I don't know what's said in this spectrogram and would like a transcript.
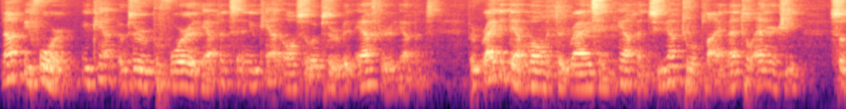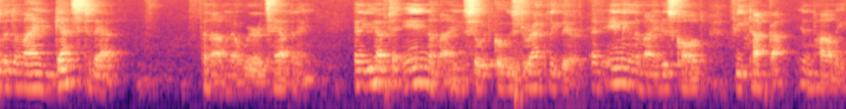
Not before. You can't observe before it happens, and you can't also observe it after it happens. But right at that moment that rising happens, you have to apply mental energy so that the mind gets to that phenomena where it's happening. And you have to aim the mind so it goes directly there. And aiming the mind is called vitakka in Pali.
